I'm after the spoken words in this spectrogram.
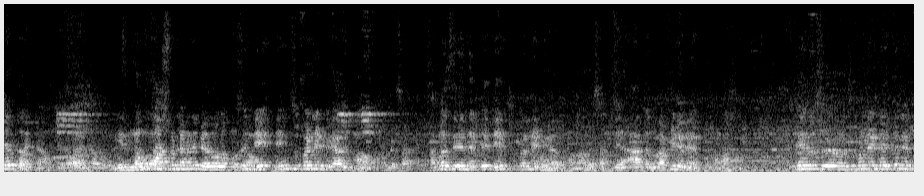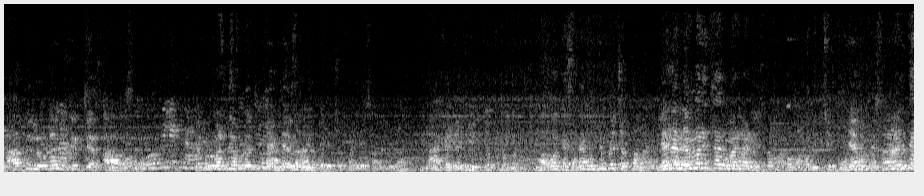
చెప్తాం మీరు హాస్పిటల్ అనేది పేదవాళ్ళ కోసం నేను సూపరింటెండెంట్ కాదు సార్ సమస్య ఏంటంటే నేను సూపరింటెండెంట్ కాదు అతను రఫీ అనే అతను. నేను సు- సూపరింటెండెంట్ అయితే నేను రాత్రులు కూడా విజిట్ చేస్తాను. ఎప్పుడు పడితే అప్పుడు వచ్చి చెక్ చేస్తాను. చెప్పండి సార్ కూడా నాకైతే మీకు చెప్పడం ఓకే సార్ ఉంటే ఇప్పుడే చెప్తాను లేదా నెంబర్ మాట్లాడు. ఫోన్ నెంబర్ ఇదే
